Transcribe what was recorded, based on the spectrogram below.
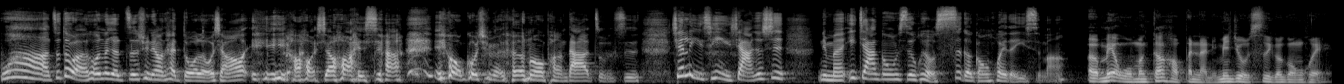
哇，这对我来说那个资讯量太多了，我想要 一一好好消化一下，因为我过去没有看到那么庞大的组织。先理清一下，就是你们一家公司会有四个工会的意思吗？呃，没有，我们刚好本来里面就有四个工会，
